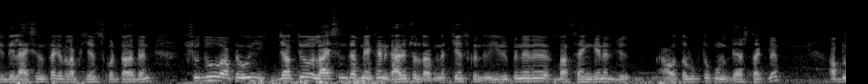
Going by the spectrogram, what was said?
যদি লাইসেন্স থাকে, তাহলে আপনি চেঞ্জ করতে পারবেন। শুধু আপনি ওই জাতীয় লাইসেন্স আপনি এখানে গাড়ি চলতে পারবেন না। চেঞ্জ করতে ইউরোপিয়ানের বা স্যাঙ্গেনের আওতাভুক্ত কোনো দেশ থাকলে আপনি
